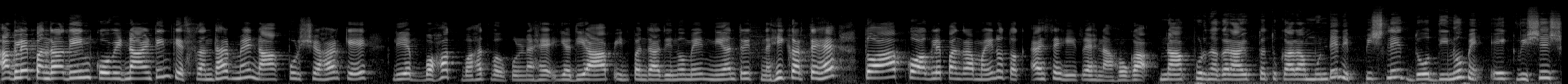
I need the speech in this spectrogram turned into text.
अगले पंद्रह दिन कोविड 19 के संदर्भ में नागपुर शहर के लिए बहुत महत्वपूर्ण है। यदि आप इन पंद्रह दिनों में नियंत्रित नहीं करते हैं तो आपको अगले पंद्रह महीनों तक ऐसे ही रहना होगा। नागपुर नगर आयुक्त तुकाराम मुंडे ने पिछले दो दिनों में एक विशेष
